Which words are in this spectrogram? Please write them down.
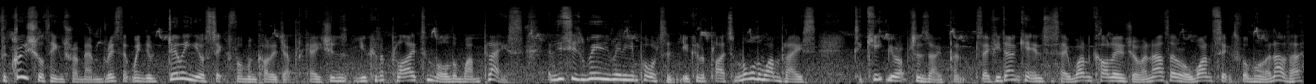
The crucial thing to remember is that when you're doing your sixth form and college applications, you can apply to more than one place place. And this is really, really important. You can apply to more than one place to keep your options open. So if you don't get into, say, one college or another, or one sixth form or another,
